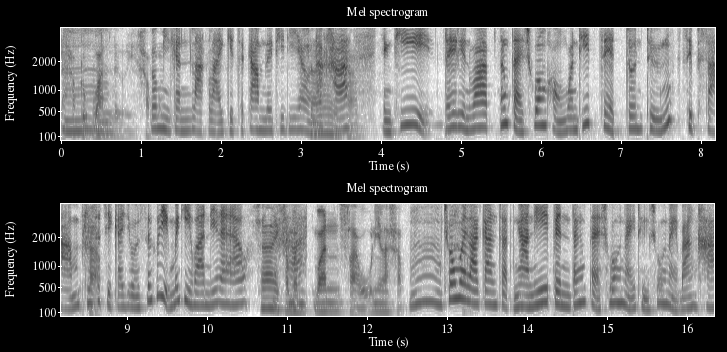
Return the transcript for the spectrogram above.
นะครับอืมทุกวันเลยครับก็ผมีกันหลากหลายกิจกรรมเลยทีเดียวใช่นะคะครับอย่างที่ได้เรียนว่าตั้งแต่ช่วงของวันที่ 7 จนถึง 13 พฤศจิกายน ซึ่งก็อีกไม่กี่วันนี้แล้ว ใช่ครับนะวันคะวันเสาร์นี่แหละครับอืมช่วงเวลาการจัดงานนี้เป็นตั้งแต่ช่วงไหนถึงช่วงไหนบ้างคะ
